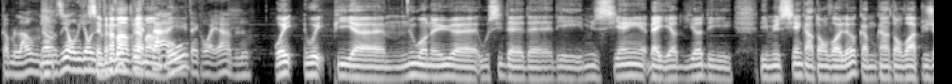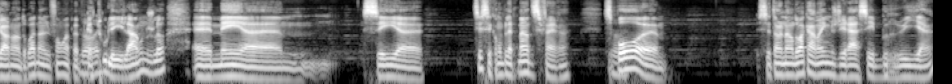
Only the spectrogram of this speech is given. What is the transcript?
comme lounge. C'est vraiment, vraiment beau. C'est incroyable. Oui, oui. Puis euh, nous, on a eu euh, aussi des musiciens. Ben, il y a, des, musiciens quand on va là, comme quand on va à plusieurs endroits, dans le fond, à peu près tous les lounges. Là. Euh, mais c'est c'est complètement différent. C'est pas. c'est un endroit quand même, je dirais, assez bruyant.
